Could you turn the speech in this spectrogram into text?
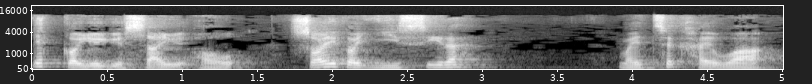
一個要越細越好，所以個意思咧咪即係話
